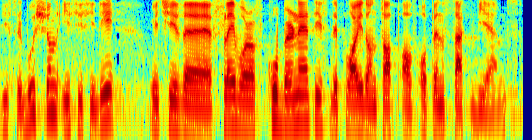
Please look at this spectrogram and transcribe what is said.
Distribution (ECCD), which is a flavor of Kubernetes deployed on top of OpenStack VMs.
